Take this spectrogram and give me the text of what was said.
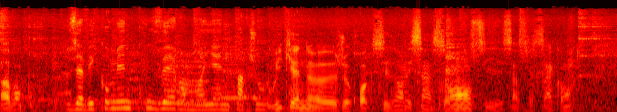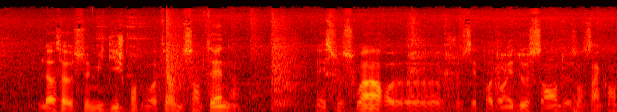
avant. Vous avez combien de couverts en moyenne par jour? Le week-end, je crois que c'est dans les 500, c'est 550. Là, ce midi, je pense qu'on va faire une centaine. Et ce soir, je ne sais pas, dans les 200, 250.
